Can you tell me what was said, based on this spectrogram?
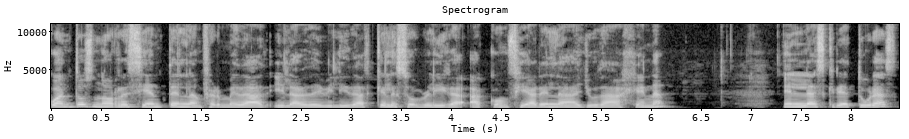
¿Cuántos no resienten la enfermedad y la debilidad que les obliga a confiar en la ayuda ajena? En las criaturas,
